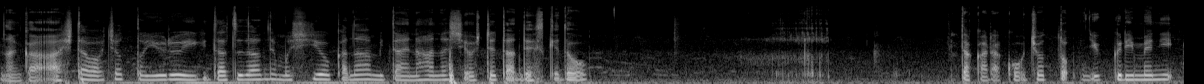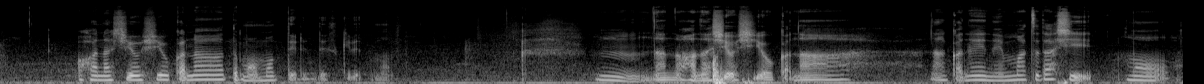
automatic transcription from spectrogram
なんか明日はちょっとゆるい雑談でもしようかなみたいな話をしてたんですけど。だからこうちょっとゆっくりめにお話をしようかなとも思ってるんですけれども。うん何の話をしようかな。なんかね年末だしもう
